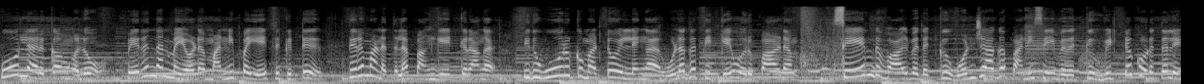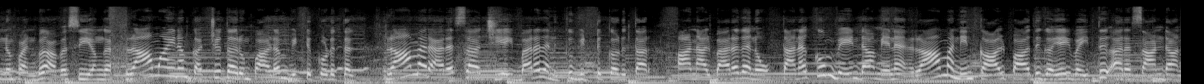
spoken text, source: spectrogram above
ஊரில் இருக்கவங்களும் பெருந்தன்மையோட மன்னிப்பை ஏற்றுக்கிட்டு திருமணத்தில் பங்கேற்கிறாங்க. இது ஊருக்கு மட்டும் இல்லைங்க உலகத்திற்கே ஒரு பாடம். சேர்ந்து வாழ்வதற்கு ஒன்றாக பணி செய்வதற்கு விட்டு கொடுத்தல் என்னும் பண்பு அவசியங்க. ராமாயணம் கற்றுத்தரும் பாடம் விட்டு கொடுத்தல். ராமர் அரசாட்சியை பரதனுக்கு விட்டு கொடுத்தார். ஆனால் பரதனோ தனக்கும் வேண்டாம் என ராமனின் கால் பாதுகையை வைத்து அரசாண்டான்.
